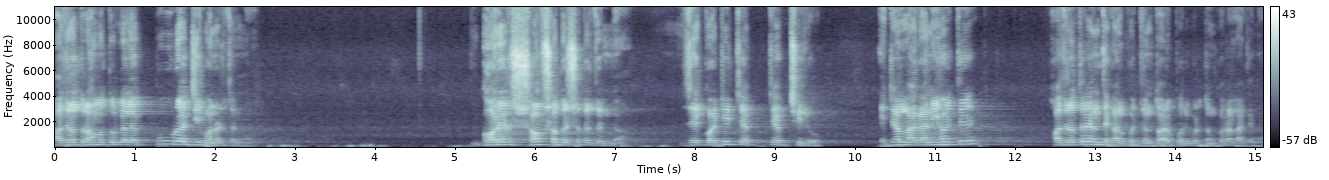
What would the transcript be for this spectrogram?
হজরত রহমতুল্লাহ পুরো জীবনের জন্য, ঘরের সব সদস্যদের জন্য যে কয়টি ট্যাপ ট্যাপ ছিল, এটা লাগানি হইতে হজরতের এন্তেকাল পর্যন্ত আর পরিবর্তন করা লাগে না।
